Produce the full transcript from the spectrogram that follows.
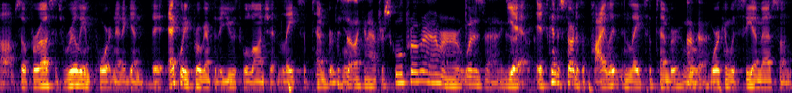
Um, so for us, it's really important. And again, the equity program for the youth will launch at late September. Is that like an after school program or what is that exactly? Yeah, it's going to start as a pilot in late September. We're Okay. working with CMS on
